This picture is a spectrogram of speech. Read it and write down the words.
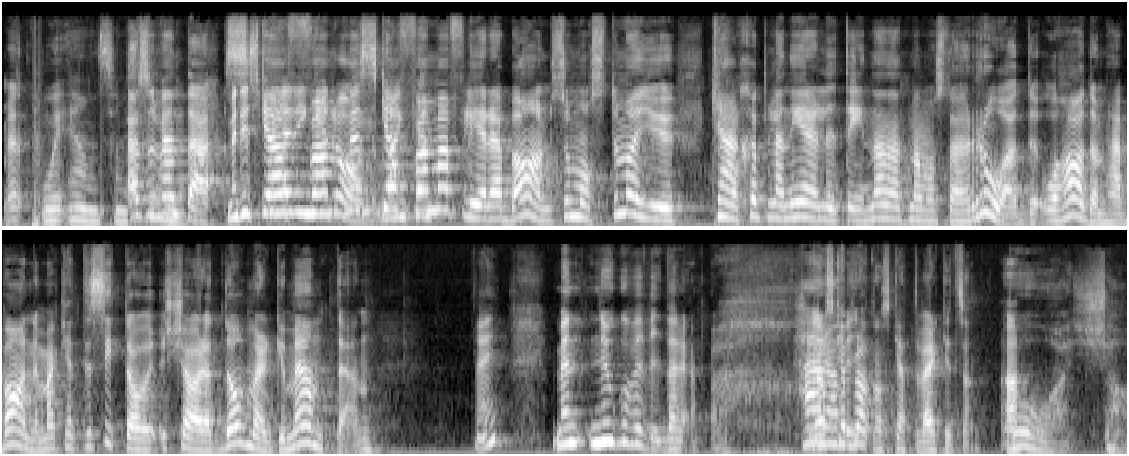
Men, Och är ensamstående. alltså vänta. Men det spelar ingen roll. Men skaffar kan- man, flera barn så måste man ju kanske planera lite innan att man måste ha råd att ha de här barnen. Man kan inte sitta och köra de argumenten. Nej, men nu går vi vidare. Här jag ska vi... prata om Skatteverket sen. Ja. Åh, ja.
